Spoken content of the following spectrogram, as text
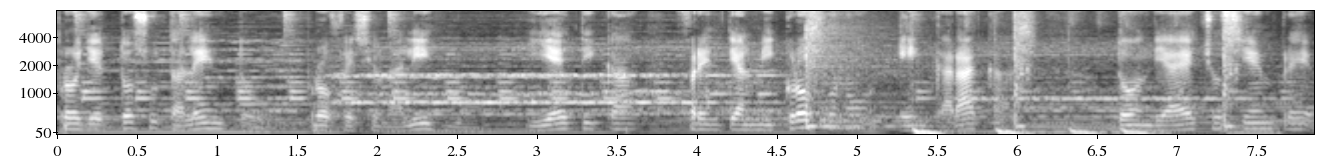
Proyectó su talento, profesionalismo y ética frente al micrófono en Caracas, donde ha hecho siempre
